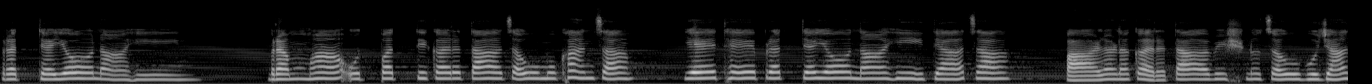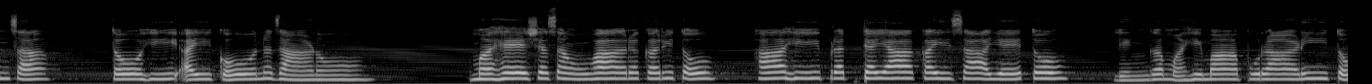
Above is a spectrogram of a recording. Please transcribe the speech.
प्रत्ययो नाही. ब्रह्मा उत्पत्ती चौमुखांचा येथे प्रत्ययो नाही त्याचा. पाळण करता विष्णू चौभुजांचा तोही ऐकोन जाणो. महेश संहार करीतो हाही प्रत्यया कैसा येतो लिंग महिमा पुराणी तो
